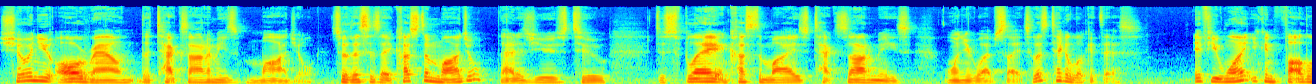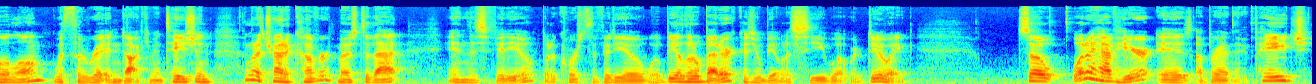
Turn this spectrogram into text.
showing you all around the taxonomies module. So this is a custom module that is used to display and customize taxonomies on your website. So let's take a look at this. If you want, you can follow along with the written documentation. I'm going to try to cover most of that in this video, but of course the video will be a little better because you'll be able to see what we're doing. So what I have here is a brand new page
